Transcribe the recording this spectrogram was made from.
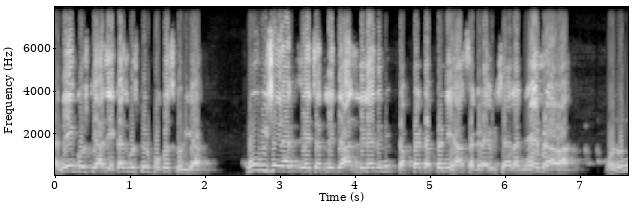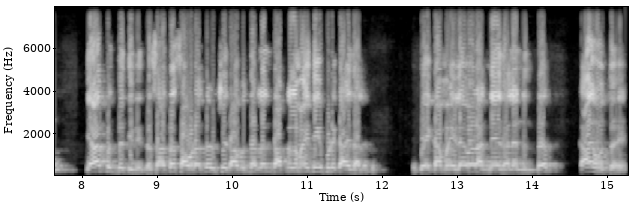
अनेक गोष्टी आज एकाच गोष्टीवर फोकस करूया. खूप विषय याच्यातले ते आणलेले आहेत आणि टप्प्याटप्प्याने ह्या सगळ्या विषयाला न्याय मिळावा. म्हणून त्या पद्धतीने जसं आता सावडाचा विषय दाबून धरल्यानंतर आपल्याला माहिती आहे पुढे काय झालं ते. तर एका महिलेवर अन्याय झाल्यानंतर काय होतंय?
